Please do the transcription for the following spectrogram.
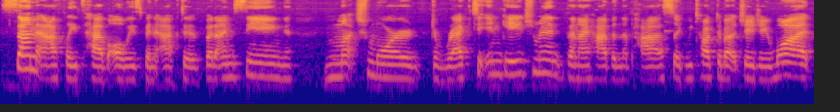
some athletes have always been active, but I'm seeing much more direct engagement than I have in the past. Like we talked about JJ Watt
